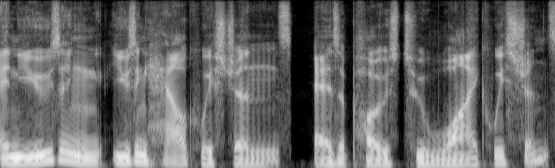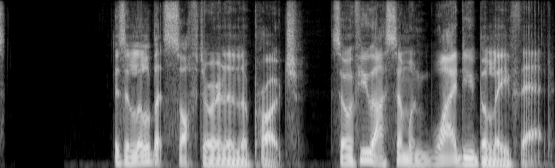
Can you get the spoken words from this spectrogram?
And using using how questions as opposed to why questions is a little bit softer in an approach. So if you ask someone, why do you believe that?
